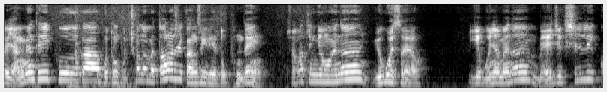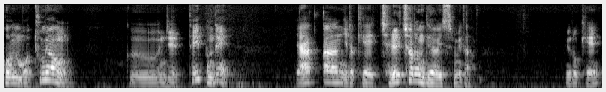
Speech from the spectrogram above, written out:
양면 테이프가 보통 붙여놓으면 떨어질 가능성이 되게 높은데 저 같은 경우에는 요걸 써요. 이게 뭐냐면은 매직 실리콘 뭐 투명 그 이제 테이프인데 약간 이렇게 젤처럼 되어 있습니다 이렇게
